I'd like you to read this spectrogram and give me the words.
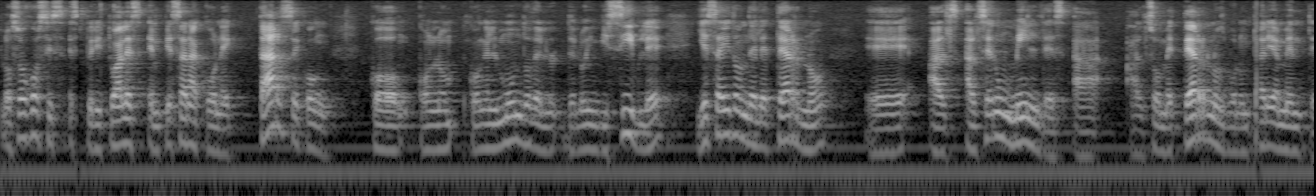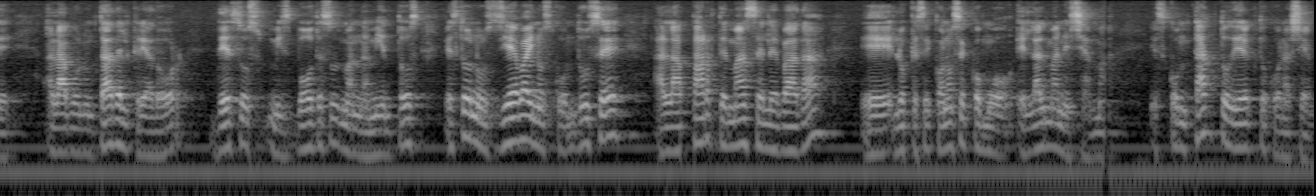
los ojos espirituales empiezan a conectarse con, con, el mundo de lo, invisible y es ahí donde el Eterno, eh, al, ser humildes, al someternos voluntariamente a la voluntad del Creador, de esos misbos, de esos mandamientos, esto nos lleva y nos conduce a la parte más elevada, eh, lo que se conoce como el alma Neshama, es contacto directo con Hashem.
